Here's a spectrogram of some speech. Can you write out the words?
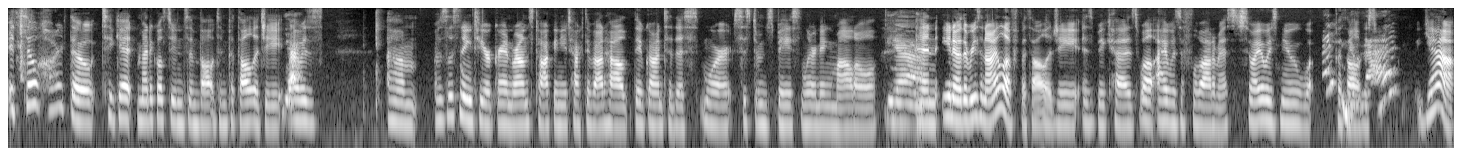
It's so hard though to get medical students involved in pathology. Yeah. I was um I was listening to your grand rounds talk and you talked about how they've gone to this more systems-based learning model. yeah, And you know, the reason I love pathology is because well, I was a phlebotomist, so I always knew what I didn't know pathologists that. Yeah.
